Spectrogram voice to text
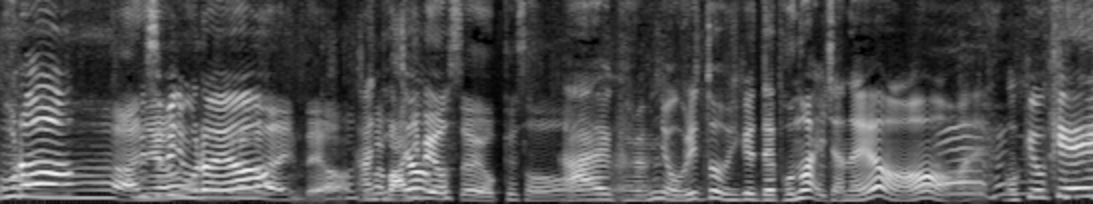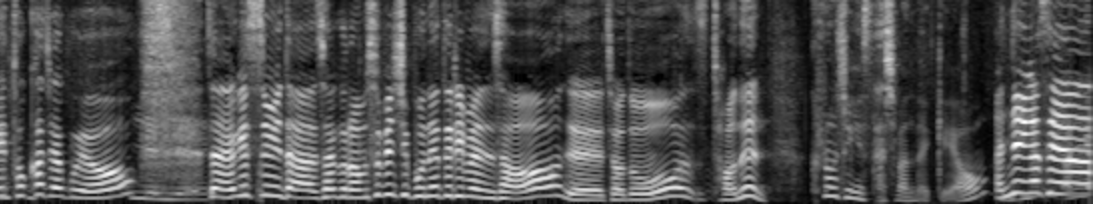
울어. 아, 우리 수빈이 울어요. 그런 건 아닌데요. 정말 아니죠? 많이 배웠어요 옆에서. 아이 그럼요. 우리 또 이게 내 번호 알잖아요. 네. 오케이 오케이 톡하자고요. 예, 예. 자 알겠습니다. 자 그럼 수빈 씨 보내드리면서 네 저도 저는 클로징에서 다시 만날게요. 안녕히 가세요. 안녕.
